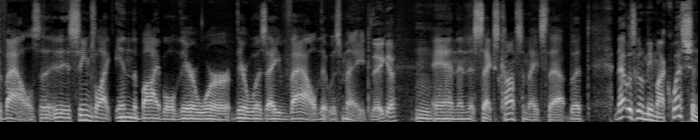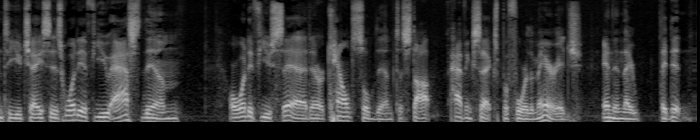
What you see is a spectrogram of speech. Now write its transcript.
the vows. It, it, seems like in the Bible there were there was a vow that was made. There you go. Mm-hmm. And then that sex consummates that. But that was going to be my question to you, Chase. Is what if you asked them, or what if you said or counseled them to stop having sex before the marriage, and then they they didn't?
